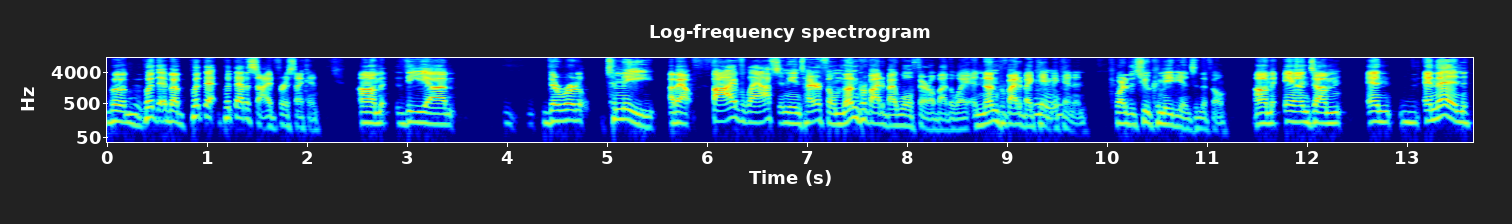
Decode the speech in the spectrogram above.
but Mhm. put that but put that put that aside for a second. Um, the um, there were to me about five laughs in the entire film, none provided by Will Ferrell, by the way, and none provided by Kate Mhm. McKinnon, who are the two comedians in the film. Um, and um, and and then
